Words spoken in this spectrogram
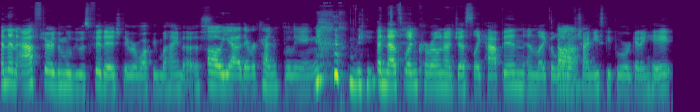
And then after the movie was finished, they were walking behind us. oh yeah they were kind of bullying me and that's when Corona just like happened, and like a lot Ah. of Chinese people were getting hate.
